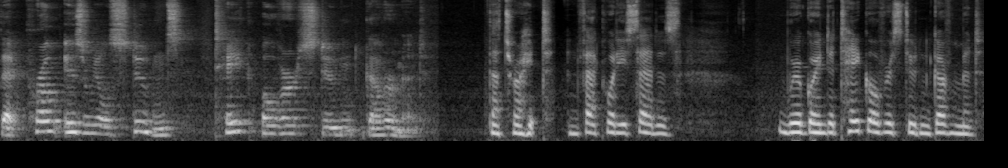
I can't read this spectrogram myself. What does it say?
that pro Israel students take over student government. That's right. In fact, what he said is, We're going to take over student government.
